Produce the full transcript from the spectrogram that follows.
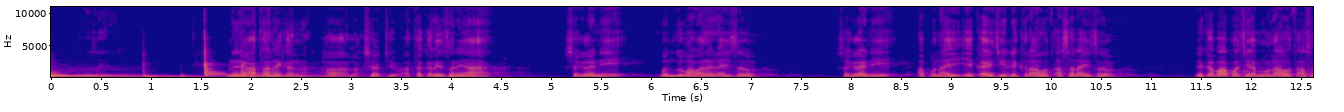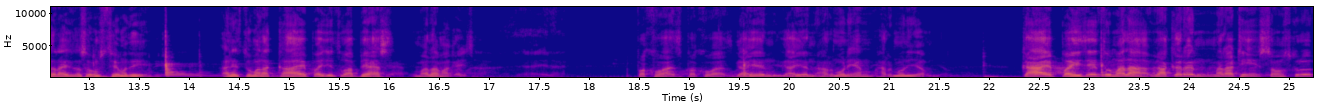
नाही नाही, आता नाही करणार. हा लक्षात ठेव. आता करायचं नाही हा. सगळ्यांनी बंधू भावाने राहायचं. सगळ्यांनी आपण आई एकाईचे लेकरं आहोत असं राहायचं. एका बापाची मुलं आहोत असं राहायचं संस्थेमध्ये. आणि तुम्हाला काय पाहिजे तो अभ्यास मला मागायचा. पखवाज पखवाज गायन गायन. Harmonium harmonium. काय पाहिजे तुम्हाला? व्याकरण मराठी संस्कृत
